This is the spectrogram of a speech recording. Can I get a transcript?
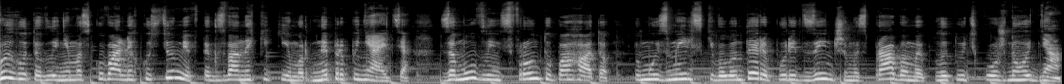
Виготовлення маскувальних костюмів, так званих кікімор, не припиняється. Замовлень з фронту багато, тому ізмаїльські волонтери поряд з іншими справами плетуть кожного дня.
